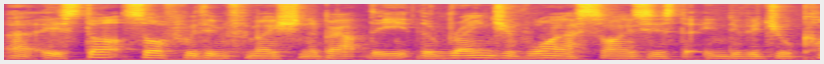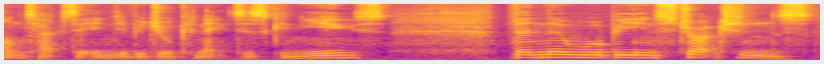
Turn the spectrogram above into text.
Uh, it starts off with information about the, the range of wire sizes that individual contacts, that individual connectors can use. Then there will be instructions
